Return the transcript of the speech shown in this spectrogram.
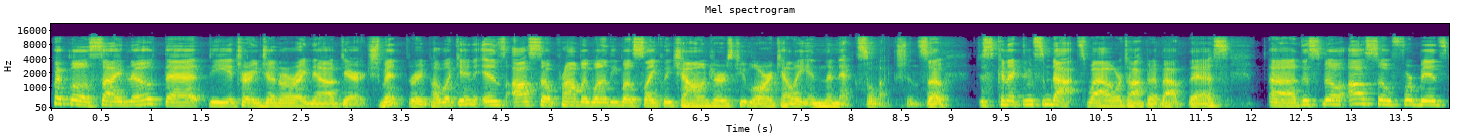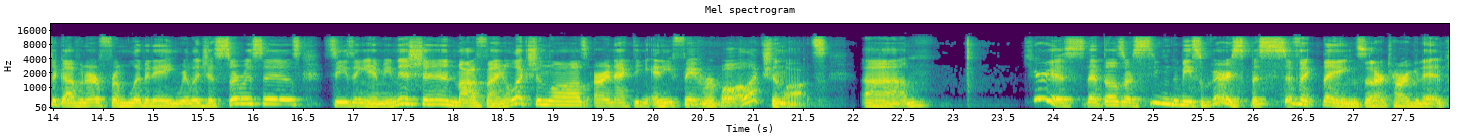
Quick little side note that the Attorney General right now, Derek Schmidt, the Republican, is also probably one of the most likely challengers to Laura Kelly in the next election. So just connecting some dots while we're talking about this. Uh, this bill also forbids the governor from limiting religious services, seizing ammunition, modifying election laws, or enacting any favorable election laws. Um, curious that those are seem to be some very specific things that are targeted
